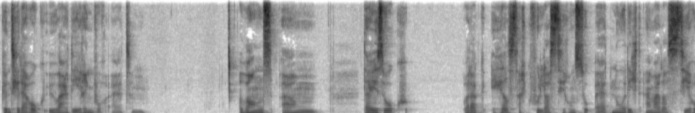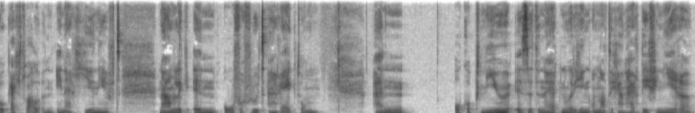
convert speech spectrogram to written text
kunt je daar ook je waardering voor uiten. Want um, dat is ook wat ik heel sterk voel dat stier ons zo uitnodigt en waar dat stier ook echt wel een energie in heeft namelijk in overvloed en rijkdom. En ook opnieuw is dit een uitnodiging om dat te gaan herdefiniëren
